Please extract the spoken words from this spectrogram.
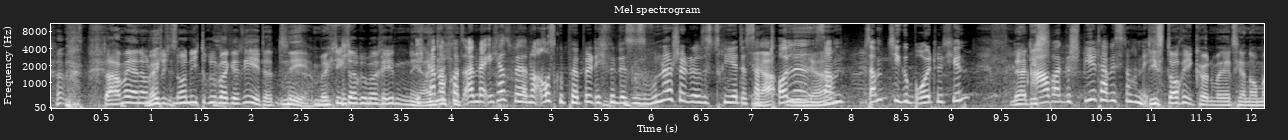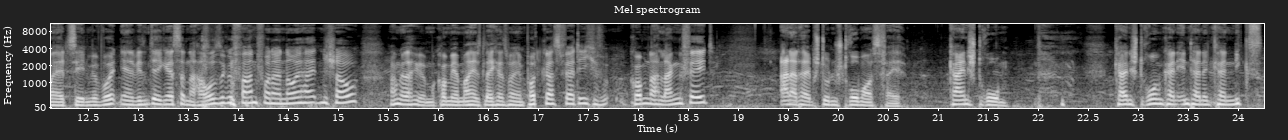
da haben wir ja noch, Möchtest- noch nicht drüber geredet. Nee. Möchte ich darüber reden? Nee, ich kann noch kurz anmerken, ich habe es mir noch ausgepöppelt. Ich finde, es ist wunderschön illustriert. Es hat Ja. tolle Ja. samt, samtige Beutelchen. Ja, die, aber gespielt habe ich es noch nicht. die Story können wir jetzt ja nochmal erzählen. Wir wollten ja, wir sind ja gestern nach Hause gefahren von der Neuheitenschau. Haben gedacht, wir- komm, wir machen jetzt gleich erstmal den Podcast fertig. Kommen nach Langenfeld. Anderthalb Stunden Stromausfall. Kein Strom. kein Strom, kein Internet, kein nix.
